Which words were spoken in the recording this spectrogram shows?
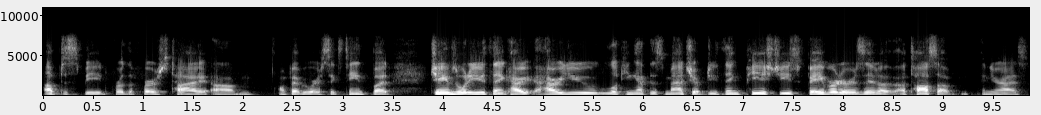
up to speed for the first tie um, on February 16th. But James, what do you think? How how are you looking at this matchup? Do you think PSG's favored, or is it a, a toss-up in your eyes?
